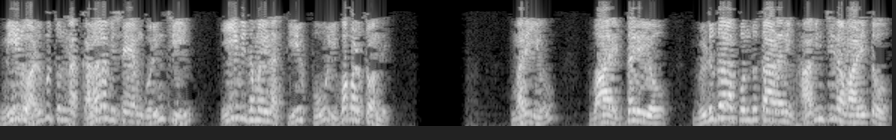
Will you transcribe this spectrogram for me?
మీరు అడుగుతున్న కలల విషయం గురించి ఈ విధమైన తీర్పు ఇవ్వబడుతోంది. మరియు వారిద్దరిలో విడుదల పొందుతాడని భావించిన వాడితో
